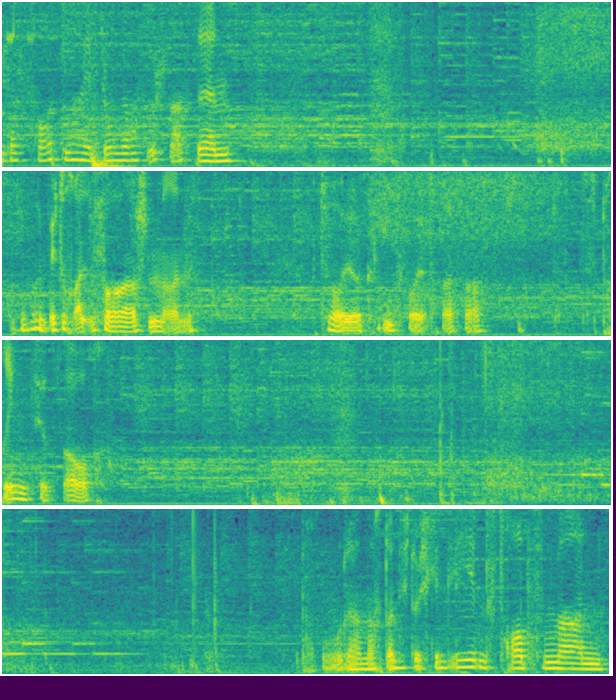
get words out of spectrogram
Hier wieder Fortnite, Junge? Was ist das denn? Ihr wollt mich doch alle verarschen, Mann. Toll, Glutvolltreffer. Das bringt's jetzt auch. Bruder, mach doch nicht durchgehend Lebenstropfen, Mann.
